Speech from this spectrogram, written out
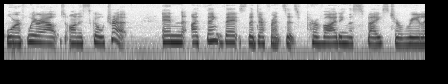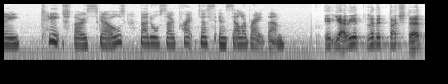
or if we're out on a school trip and I think that's the difference. It's providing the space to really teach those skills, but also practice and celebrate them. It, yeah, we a little bit touched that,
